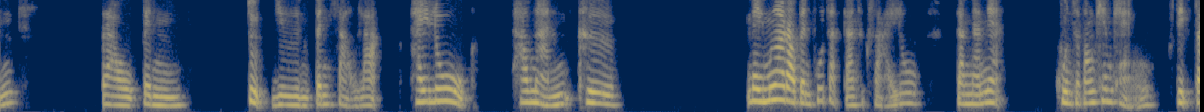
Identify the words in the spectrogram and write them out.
ญเราเป็น จุดยืนเป็นเสาหลักให้ลูก เท่านั้นคือ ในเมื่อเราเป็นผู้จัดการศึกษาให้ลูก ดังนั้นเนี่ย คุณจะต้องเข้มแข็ง จิตใจ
